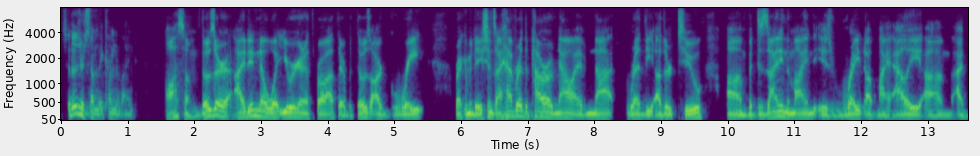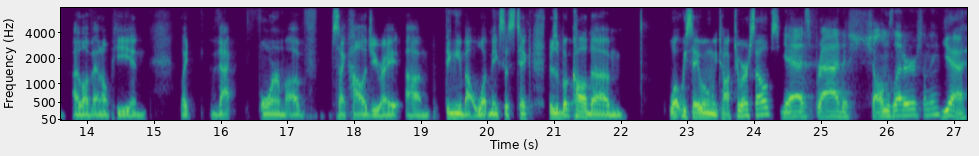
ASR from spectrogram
So those are some that come to mind. Awesome. Those are, I didn't know what you were going to throw out there, but those are great recommendations. I have read The Power of Now. I have not read the other two, um, but Designing the Mind is right up my alley. Um, I, I love NLP and like that form of psychology, right? Um, thinking about what makes us tick. There's a book called um, what we say when we talk to ourselves. Yes, Brad Shalm's letter or something. Yeah,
